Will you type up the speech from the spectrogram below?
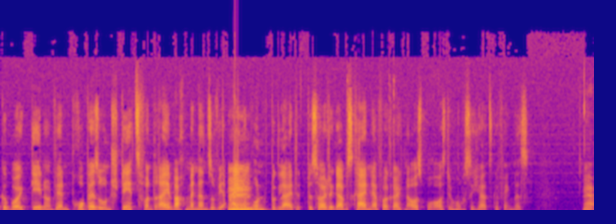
gebeugt gehen und werden pro Person stets von drei Wachmännern sowie Mhm. einem Hund begleitet. Bis heute gab es keinen erfolgreichen Ausbruch aus dem Hochsicherheitsgefängnis. Ja.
